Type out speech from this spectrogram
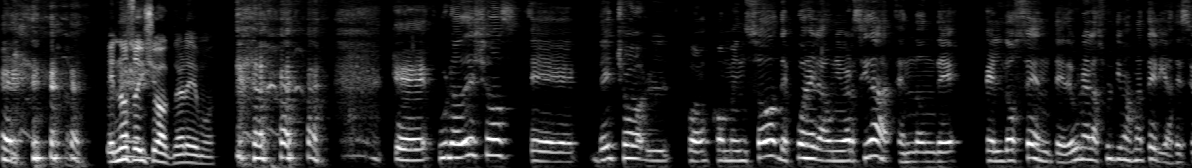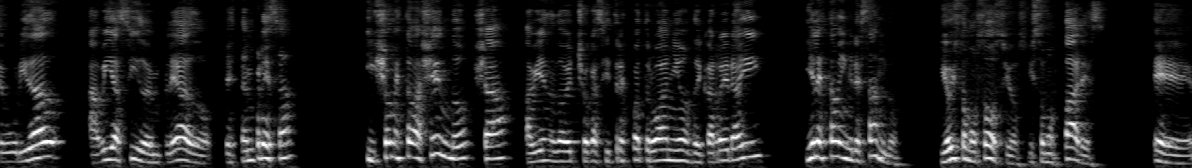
que no soy yo, aclaremos. que uno de ellos, eh, de hecho, comenzó después de la universidad, en donde el docente de una de las últimas materias de seguridad había sido empleado de esta empresa y yo me estaba yendo ya, habiendo hecho casi 3, 4 años de carrera ahí, y él estaba ingresando. Y hoy somos socios y somos pares. Eh,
